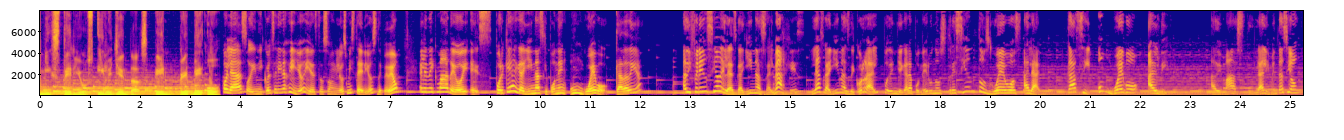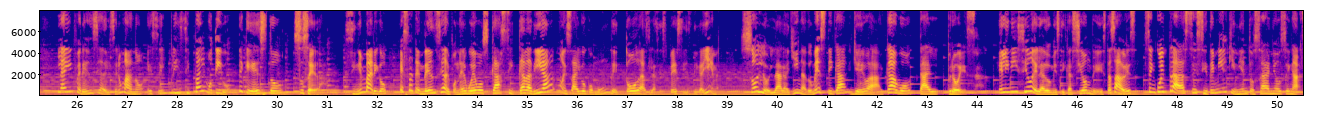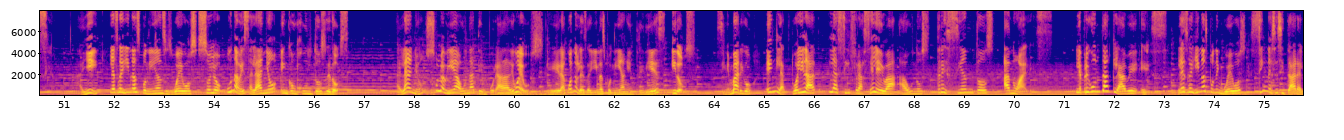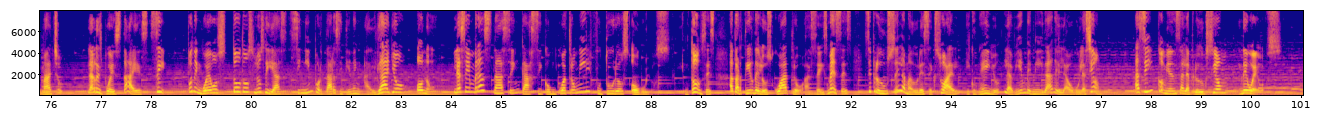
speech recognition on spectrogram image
Misterios y leyendas en PBO. Hola, soy Nicole Salinas Villo y estos son los misterios de PBO. El enigma de hoy es, ¿por qué hay gallinas que ponen un huevo cada día? A diferencia de las gallinas salvajes, las gallinas de corral pueden llegar a poner unos 300 huevos al año, casi un huevo al día. Además de la alimentación, la inferencia del ser humano es el principal motivo de que esto suceda. Sin embargo, esta tendencia de poner huevos casi cada día no es algo común de todas las especies de gallina. Solo la gallina doméstica lleva a cabo tal proeza. El inicio de la domesticación de estas aves se encuentra hace 7500 años en Asia. Allí, las gallinas ponían sus huevos solo una vez al año en conjuntos de 12. Al año solo había una temporada de huevos, que era cuando las gallinas ponían entre 10 y 12. Sin embargo, en la actualidad la cifra se eleva a unos 300 anuales. La pregunta clave es, ¿las gallinas ponen huevos sin necesitar al macho? La respuesta es sí ponen huevos todos los días sin importar si tienen al gallo o no. Las hembras nacen casi con 4.000 futuros óvulos. Entonces, a partir de los 4 a 6 meses, se produce la madurez sexual y con ello la bienvenida de la ovulación. Así comienza la producción de huevos.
